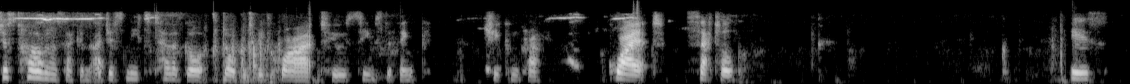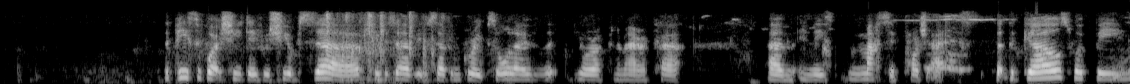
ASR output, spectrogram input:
Just hold on a second. I just need to tell a dog to be quiet who seems to think she can cry. Quiet, settle. Is the piece of work she did was she observed, she observed observing groups all over Europe and America um, in these massive projects but the girls were being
